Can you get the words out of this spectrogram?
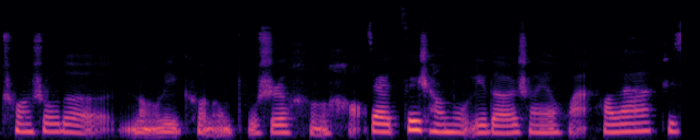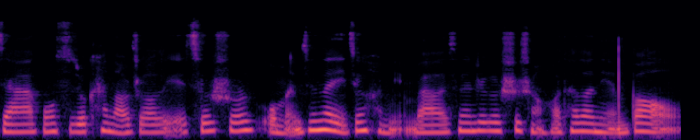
创收的能力可能不是很好，在非常努力的商业化。好啦，这家公司就看到这里。其实我们现在已经很明白了，现在这个市场和它的年报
